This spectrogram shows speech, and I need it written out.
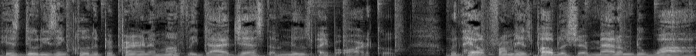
His duties included preparing a monthly digest of newspaper articles. With help from his publisher, Madame Dubois,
